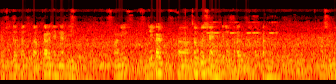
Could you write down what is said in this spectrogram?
त्याची दखल तात्काळ घेण्यात येईल. आणि जे काय चौकशी आहे ती लवकरात लवकर करण्यात येईल. আসলে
